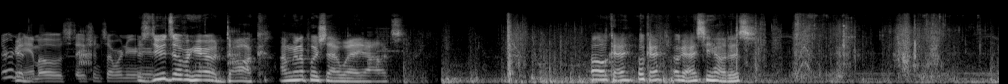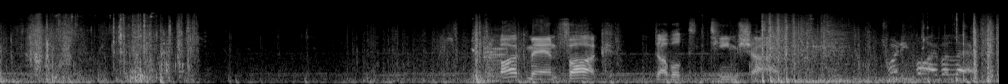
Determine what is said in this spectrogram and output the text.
there an Good. ammo station somewhere near There's here? dudes over here at dock. I'm gonna push that way, Alex. Oh, okay, okay, okay. I see how it is. Fuck, man, fuck. Double t- team shot. 25 are left.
